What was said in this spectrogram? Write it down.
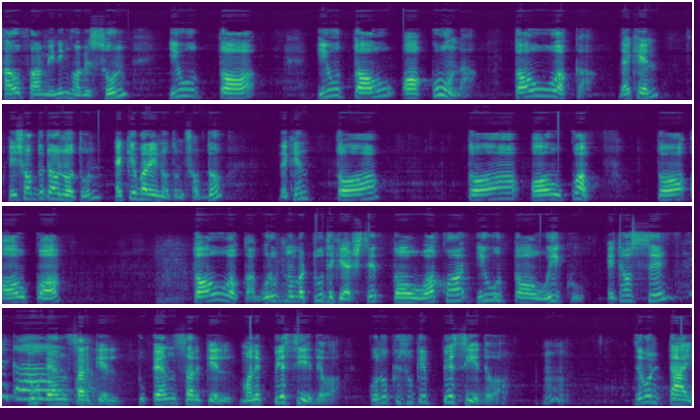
সাউফা মিনিং হবে শুন ইউ ত ইউ তাও অকুনা দেখেন, এই শব্দটাও নতুন, একেবারেই নতুন শব্দ। দেখেন, ত ত অকফ ত অকফ তওয়াকা। গ্রুপ নাম্বার টু থেকে আসছে এটা হচ্ছে to N circle, to N circle মানে পেঁচিয়ে দেওয়া। কোনো কিছুকে পেঁচিয়ে দেওয়া, হুম? যেমন টাই,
